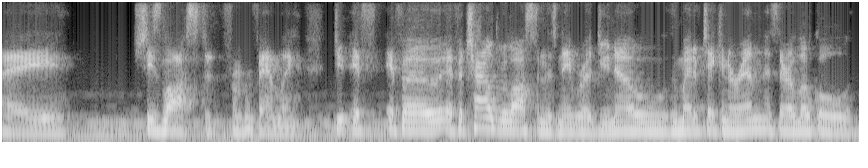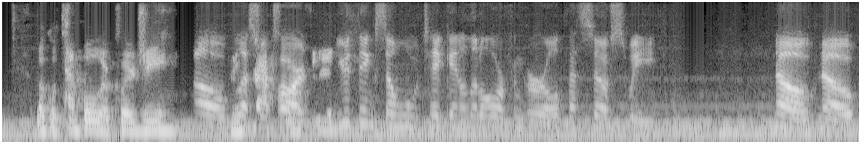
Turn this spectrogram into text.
A she's lost from her family. Do, if if a if a child were lost in this neighborhood, do you know who might have taken her in? Is there a local local temple or clergy? Oh, bless your heart! You think someone would take in a little orphan girl? That's so sweet. No, no,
